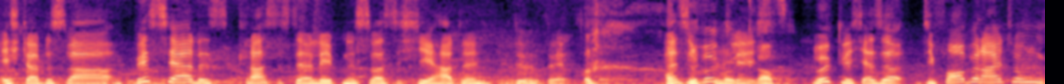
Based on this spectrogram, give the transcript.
Ich glaube, das war bisher das krasseste Erlebnis, was ich je hatte. Also wirklich, krass. wirklich. Also die Vorbereitung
